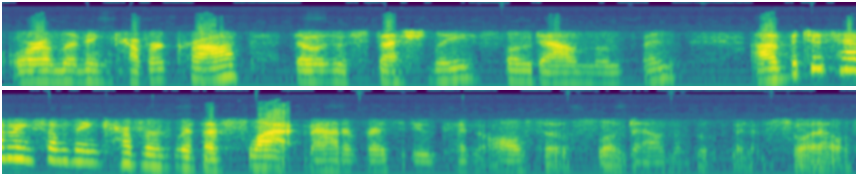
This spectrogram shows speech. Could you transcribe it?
or a living cover crop, those especially slow down movement. Uh, but just having something covered with a flat mat of residue can also slow down the movement of soils.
